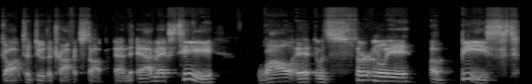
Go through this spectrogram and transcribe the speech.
got to do the traffic stop. And the MXT, while it was certainly a beast,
